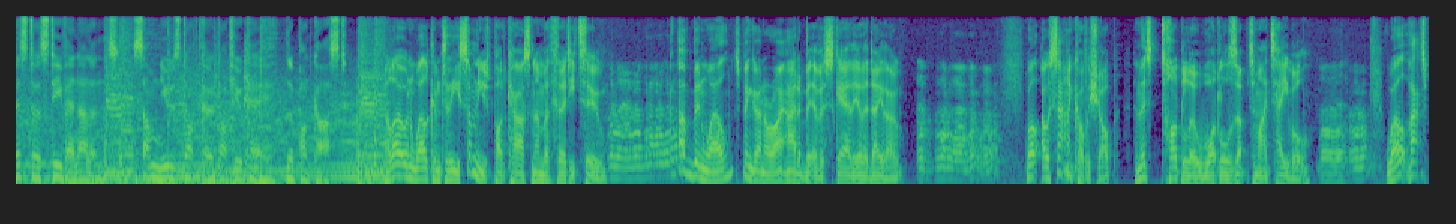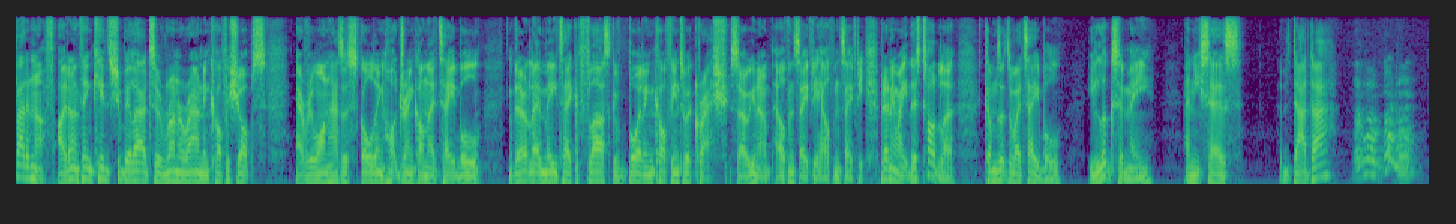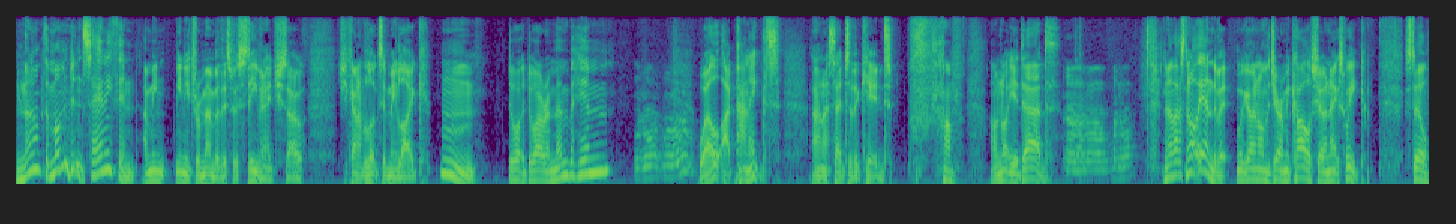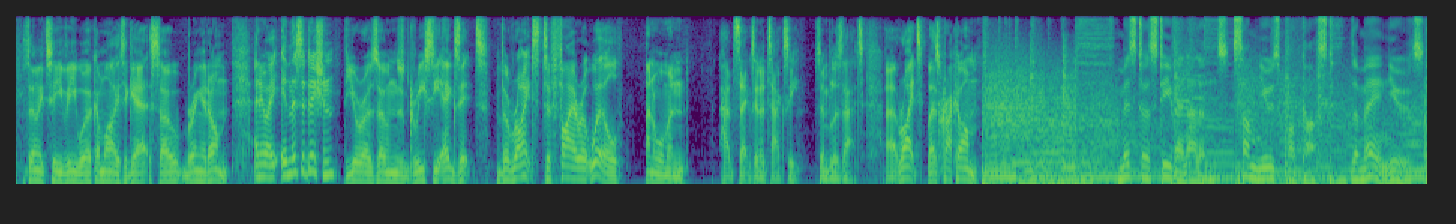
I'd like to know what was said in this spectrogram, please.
Mr. Stephen Allen's somenews.co.uk, the podcast. Hello and welcome to the Some News podcast number 32. I've been well. It's been going all right. I had a bit of a scare the other day though. Well, I was sat in a coffee shop and this toddler waddles up to my table. Well, that's bad enough. I don't think kids should be allowed to run around in coffee shops. Everyone has a scalding hot drink on their table. They don't let me take a flask of boiling coffee into a crash. So, you know, health and safety, health and safety. But anyway, this toddler comes up to my table, he looks at me, and he says, Dada? No, the mum didn't say anything. I mean, you need to remember this was Stevenage, so she kind of looked at me like, hmm, do I, do I remember him? Well, I panicked and I said to the kid, I'm, I'm not your dad. No, that's not the end of it. We're going on the Jeremy Kyle show next week. Still, it's only TV work I'm likely to get, so bring it on. Anyway, in this edition, the Eurozone's greasy exit, the right to fire at will, and a woman had sex in a taxi. Simple as that. Uh, right, let's crack on. Mr. Stephen Allen's Some News Podcast, the main news.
